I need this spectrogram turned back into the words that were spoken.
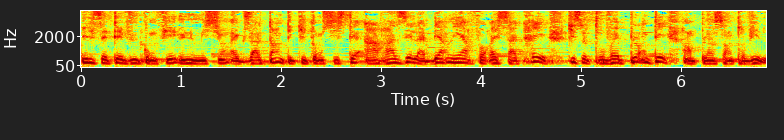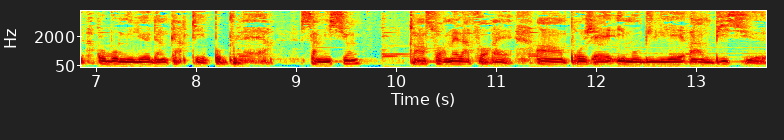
il s'était vu confier une mission exaltante qui consistait à raser la dernière forêt sacrée qui se trouvait plantée en plein centre-ville au beau milieu d'un quartier populaire. Sa mission transformer la forêt en projet immobilier ambitieux,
